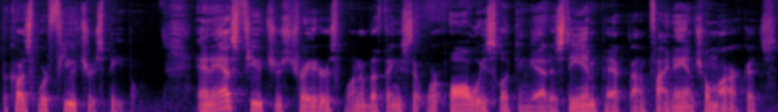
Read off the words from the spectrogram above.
because we're futures people. And as futures traders, one of the things that we're always looking at is the impact on financial markets.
